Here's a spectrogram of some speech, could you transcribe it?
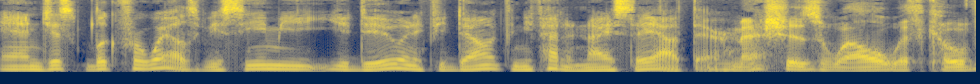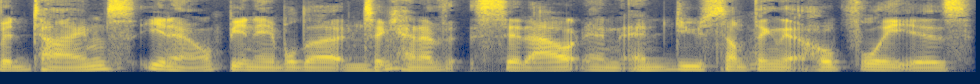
and just look for whales. If you see them, you, you, do. And if you don't, then you've had a nice day out there. Meshes well with COVID times, you know, being able to, mm-hmm. to kind of sit out and, and do something that hopefully is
